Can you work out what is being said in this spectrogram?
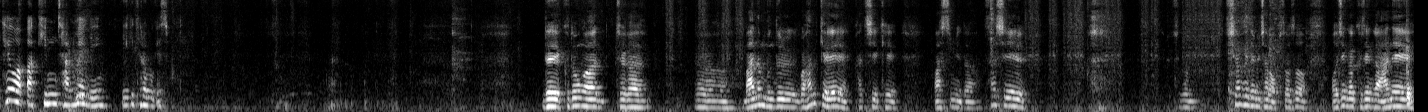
그 태호 아빠 김장회님 얘기 들어보겠습니다. 네, 그동안 제가 어, 많은 분들과 함께 같이 이렇게 왔습니다. 사실 하, 지금 시간 개념이 잘 없어서 어젠가 그젠가 아내가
